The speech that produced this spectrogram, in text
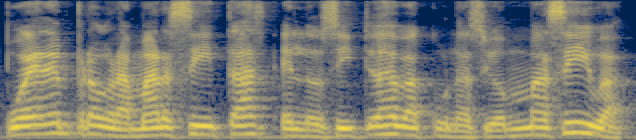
pueden programar citas en los sitios de vacunación masiva.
